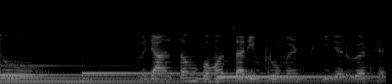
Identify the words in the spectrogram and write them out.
तो मैं जानता हूँ बहुत सारी इम्प्रूवमेंट्स की ज़रूरत है।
